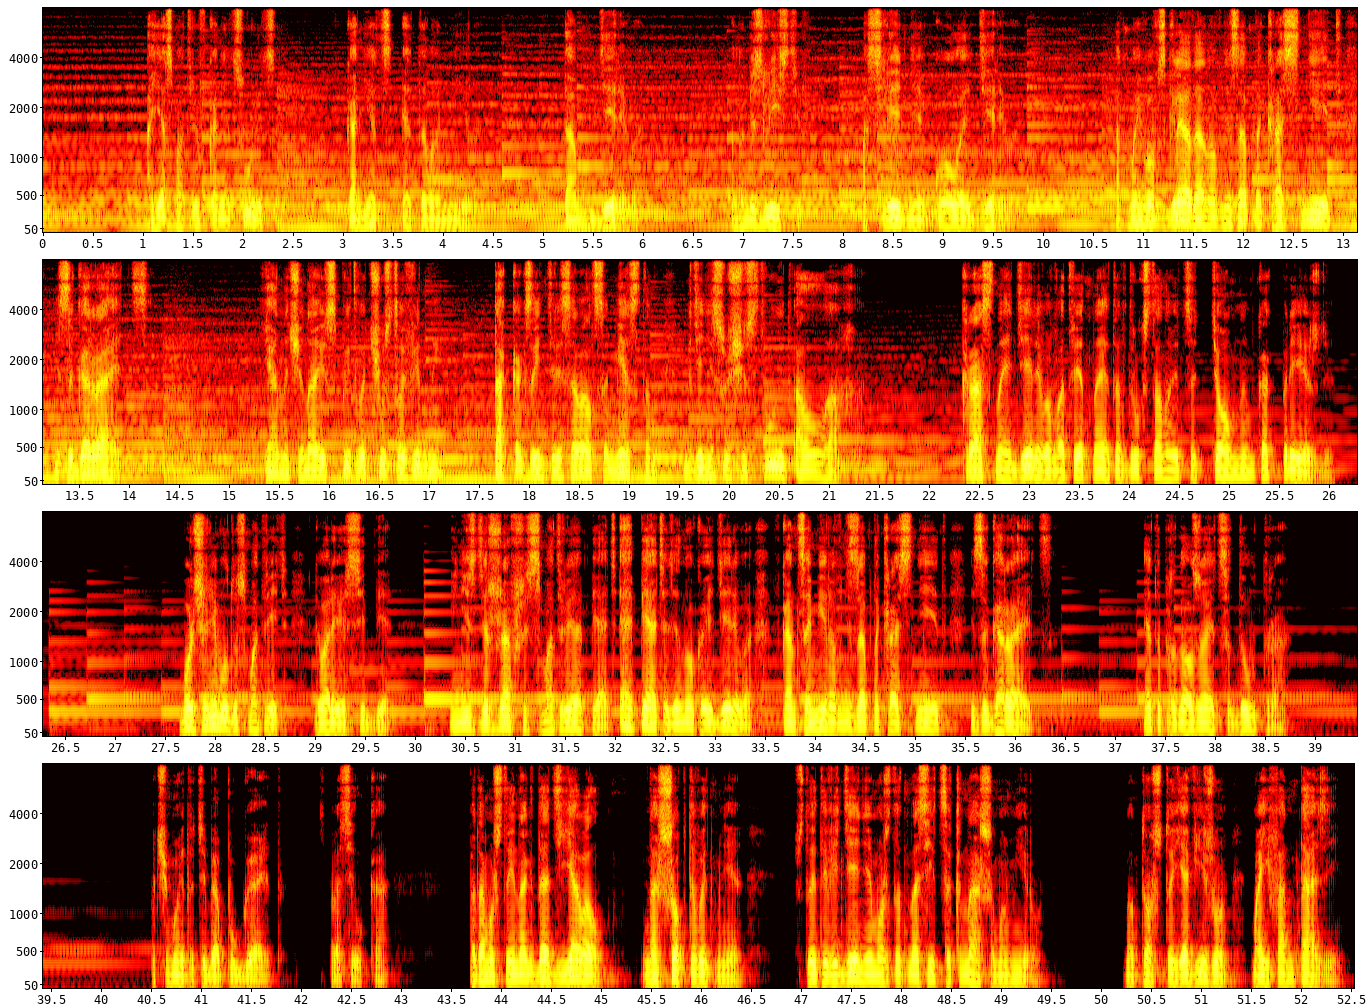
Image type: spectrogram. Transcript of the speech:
А я смотрю в конец улицы, конец этого мира. Там дерево. Оно без листьев. Последнее голое дерево. От моего взгляда оно внезапно краснеет и загорается. Я начинаю испытывать чувство вины, так как заинтересовался местом, где не существует Аллаха. Красное дерево в ответ на это вдруг становится темным, как прежде. «Больше не буду смотреть», — говорю я себе. И, не сдержавшись, смотрю опять. И опять одинокое дерево в конце мира внезапно краснеет и загорается. Это продолжается до утра. «Почему это тебя пугает?» — спросил Ка. «Потому что иногда дьявол нашептывает мне, что это видение может относиться к нашему миру. Но то, что я вижу, — мои фантазии.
